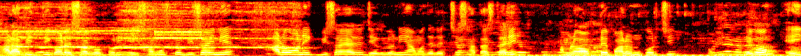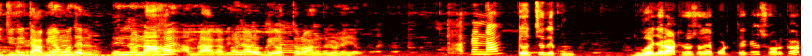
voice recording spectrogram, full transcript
ভাড়া বৃদ্ধি করে সর্বোপরি। এই সমস্ত বিষয় নিয়ে আরও অনেক বিষয় আছে যেগুলো নিয়ে আমাদের হচ্ছে সাতাশ তারিখ আমরা অফ ডে পালন করছি এবং এই যদি দাবি আমাদের পূর্ণ না হয় আমরা আগামী দিন আরও বৃহত্তর আন্দোলনে যাব। আপনার নাম? হচ্ছে দেখুন দু হাজার আঠেরো সালের পর থেকে সরকার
